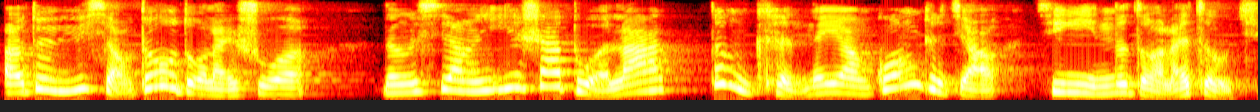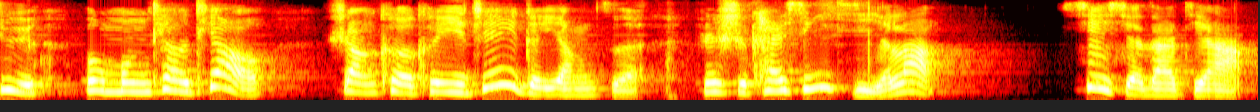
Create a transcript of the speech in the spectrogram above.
而对于小豆豆来说，能像伊莎朵拉·邓肯那样光着脚轻盈的走来走去、蹦蹦跳跳，上课可以这个样子，真是开心极了。谢谢大家。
